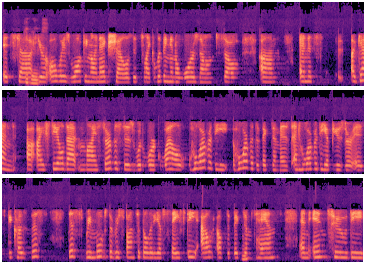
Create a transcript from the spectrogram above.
It's uh, it you're always walking on eggshells. It's like living in a war zone. So, um, and it's again, I feel that my services would work well, whoever the whoever the victim is and whoever the abuser is, because this this removes the responsibility of safety out of the victim's mm-hmm. hands and into the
